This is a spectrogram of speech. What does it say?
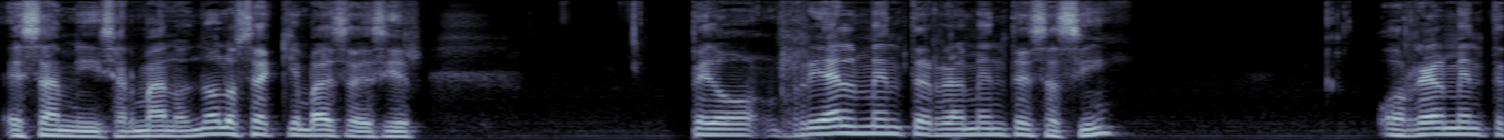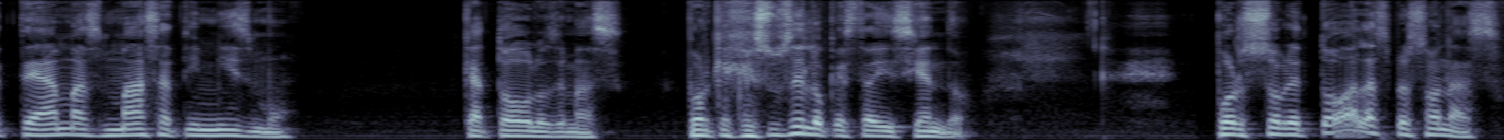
es a mis hermanos. No lo sé a quién vas a decir. Pero realmente, realmente es así. O realmente te amas más a ti mismo que a todos los demás. Porque Jesús es lo que está diciendo. Por sobre todas las personas,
